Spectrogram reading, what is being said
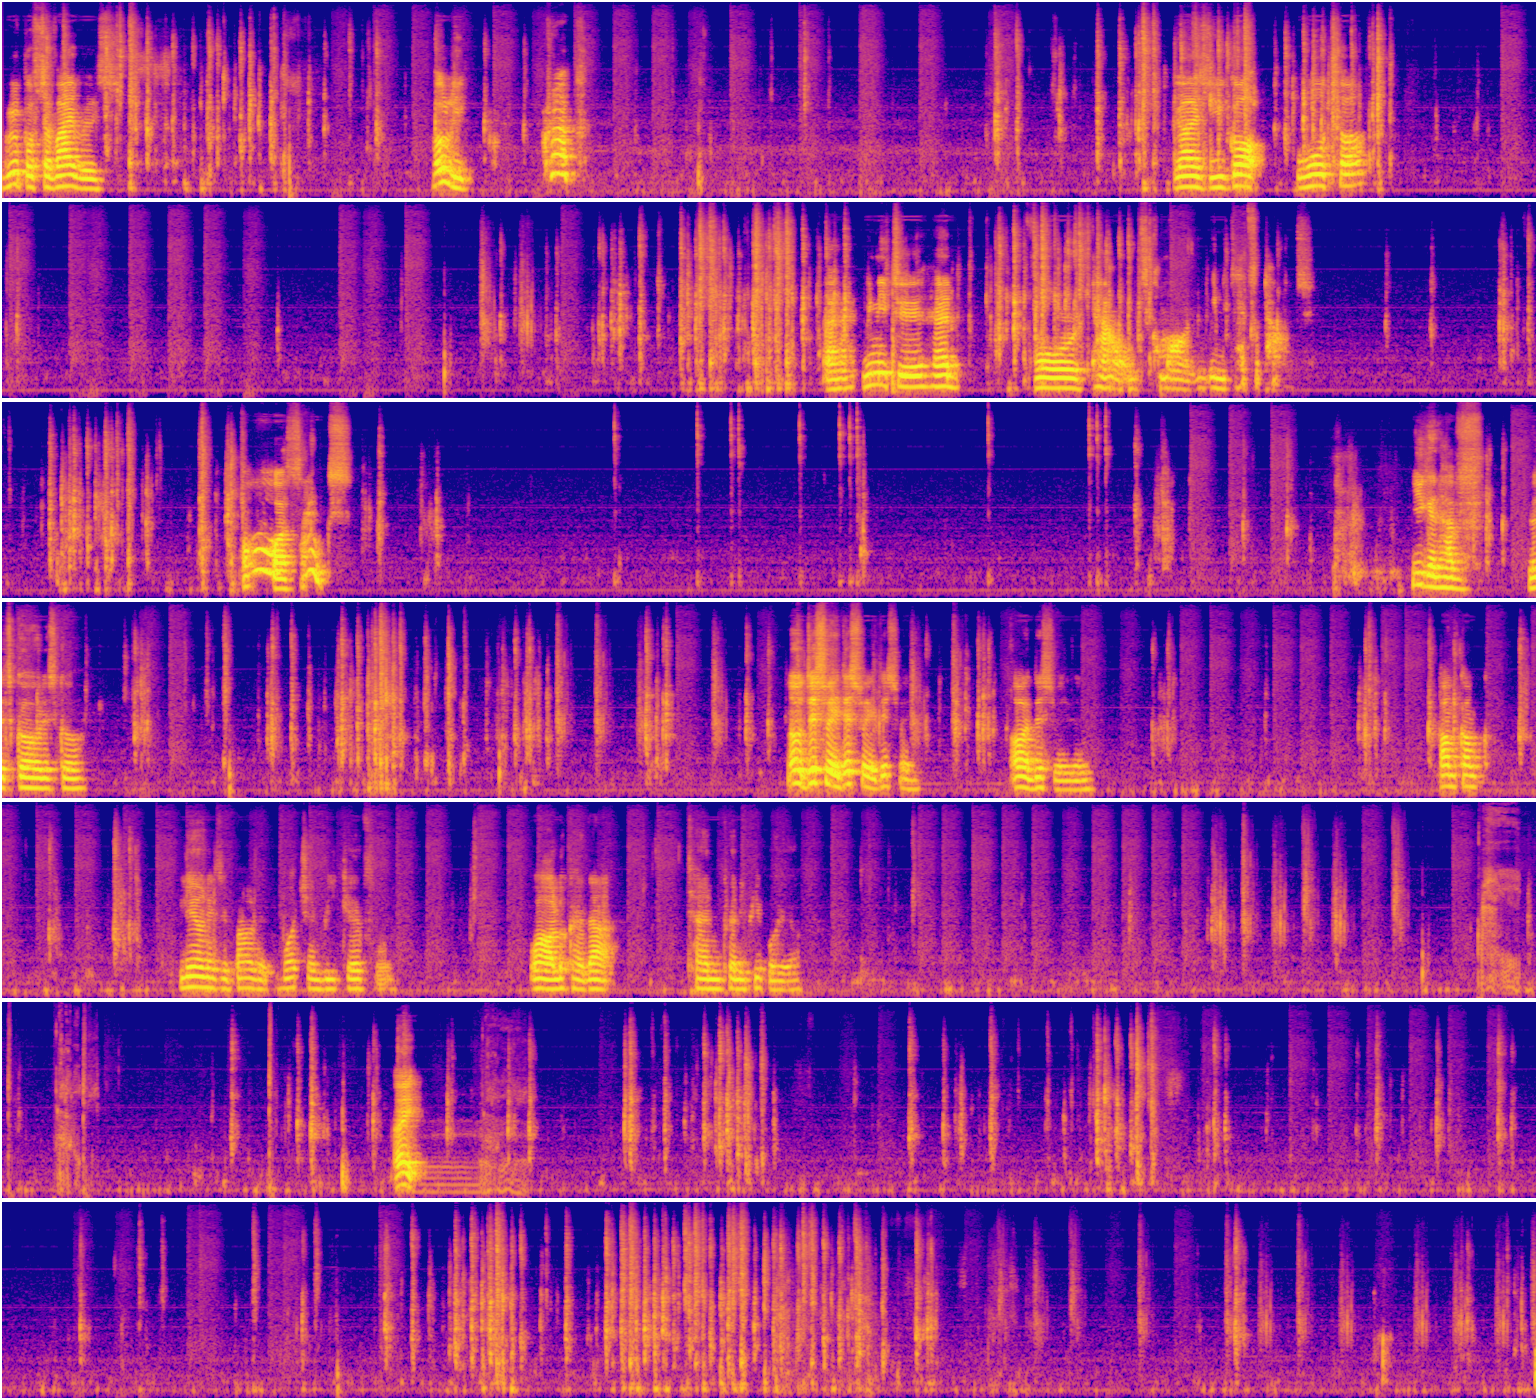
Group of survivors. Holy crap. Guys, you got water. Uh, we need to head for towns. Come on, we need to head for towns. Oh, thanks. You can have. Let's go, let's go. Oh, this way, this way, this way. Oh, this way then. Come, come. Leon is about it. Watch and be careful. Wow, look at that. 10, 20 people here.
